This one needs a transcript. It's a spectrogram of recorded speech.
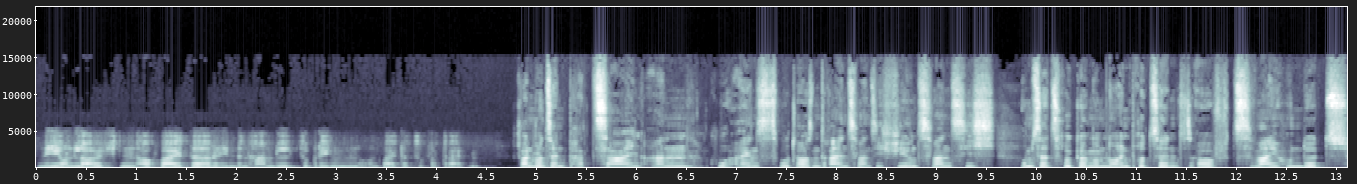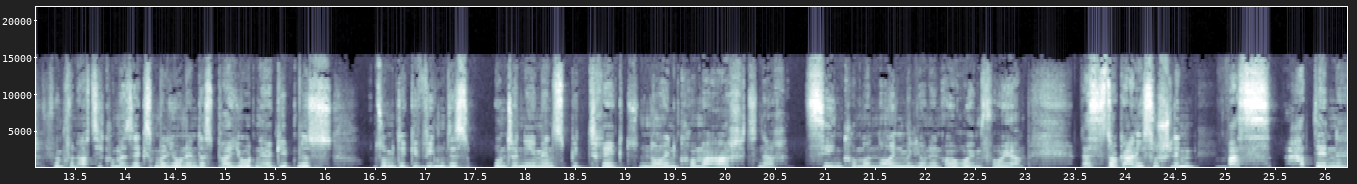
Neonleuchten auch weiter in den Handel zu bringen und weiter zu vertreiben. Schauen wir uns ein paar Zahlen an. Q1 2023-24, Umsatzrückgang um 9% auf 285,6 Millionen. Das Periodenergebnis und somit der Gewinn des Unternehmens beträgt 9,8 nach 10,9 Millionen Euro im Vorjahr. Das ist doch gar nicht so schlimm. Was hat denn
